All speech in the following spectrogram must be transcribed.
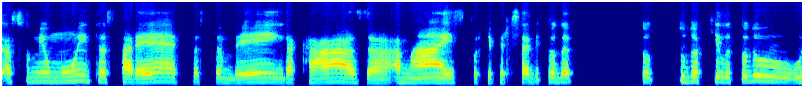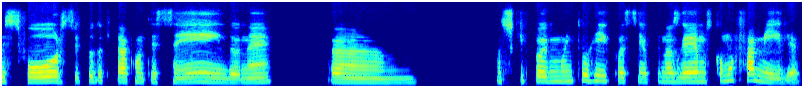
assumiu muitas tarefas também da casa a mais porque percebe toda tudo aquilo todo o esforço e tudo que está acontecendo né um, acho que foi muito rico assim o que nós ganhamos como família.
